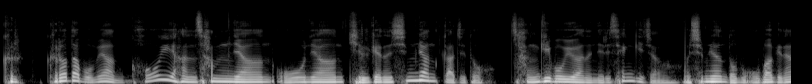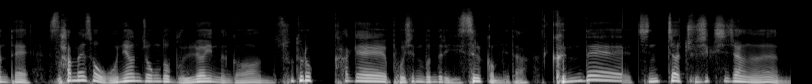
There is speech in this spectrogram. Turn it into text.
그, 그러다 보면 거의 한 3년, 5년, 길게는 10년까지도 장기 보유하는 일이 생기죠. 뭐 10년 너무 오바긴 한데 3에서 5년 정도 물려 있는 건 수두룩 하게 보신 분들이 있을 겁니다. 근데 진짜 주식 시장은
